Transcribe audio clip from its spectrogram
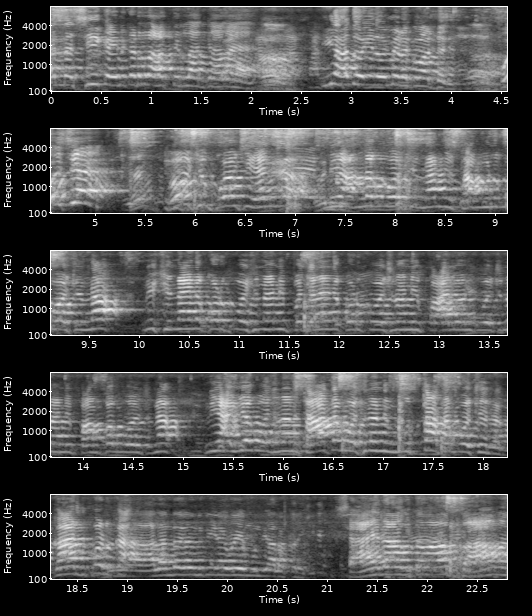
అన్న చీక వెనకడ రాత్రి లాగాల ఇక అదో ఇదో మెడకు పడ్డది. వచ్చే పోసి పోసి ఏంగా మీ అన్న పోసిందా నీ తమ్ముడు పోసిందా మీ చిన్నాయన కొడుకు పోసినా నీ పెద్దనైన కొడుకు పోసినా నీ పాలోని పోసినా నీ పంపకు పోసినా నీ అయ్య పోసినా నీ తాత పోసినా నీ ముత్తాత పోసినా గాడిద కొడుక. చాయ్ తాగుతావా బావా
